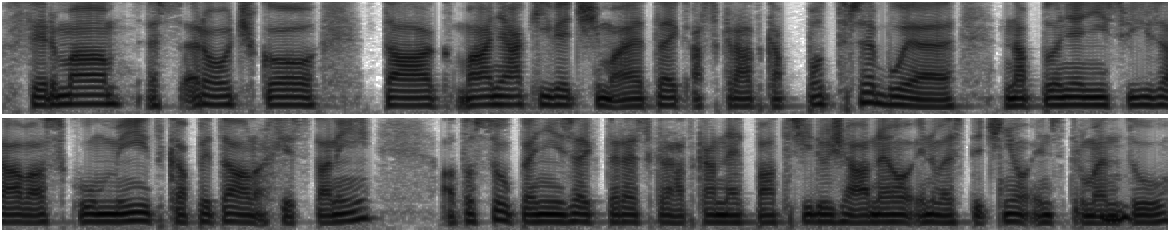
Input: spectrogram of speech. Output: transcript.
firma, SROčko, tak má nějaký větší majetek a zkrátka potřebuje naplnění svých závazků mít kapitál nachystaný a to jsou peníze, které zkrátka nepatří do žádného investičního instrumentu, mm.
